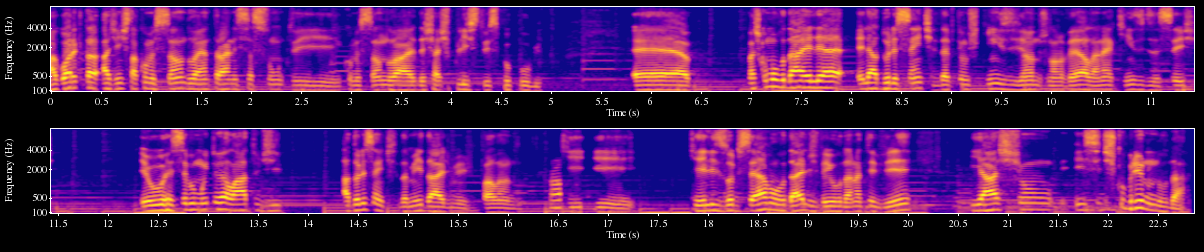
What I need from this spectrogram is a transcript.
Agora que tá, a gente está começando a entrar nesse assunto e começando a deixar explícito isso pro público. É, mas como o Rudá, ele é, ele é adolescente, ele deve ter uns 15 anos na novela, né? 15, 16. Eu recebo muito relato de adolescente, da minha idade mesmo, falando. Que, e, que eles observam o Rudá, eles veem o Rudá na TV e acham. e se descobriram no Rudá.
